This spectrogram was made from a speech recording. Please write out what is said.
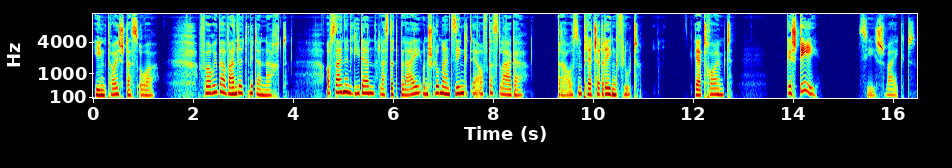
Ihn täuscht das Ohr. Vorüber wandelt Mitternacht. Auf seinen Lidern lastet Blei und schlummernd sinkt er auf das Lager. Draußen plätschert Regenflut. Er träumt. Gesteh! Sie schweigt.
